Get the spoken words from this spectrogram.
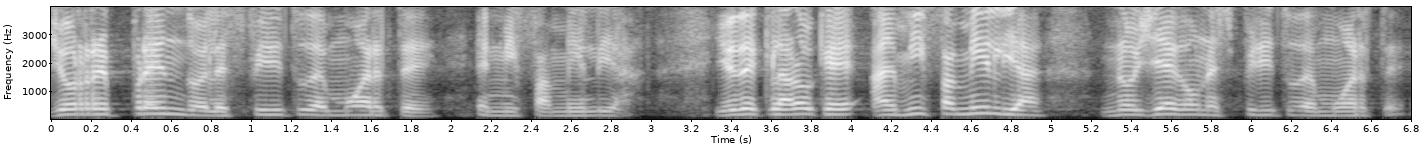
yo reprendo el espíritu de muerte en mi familia. Yo declaro que a mi familia no llega un espíritu de muerte.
